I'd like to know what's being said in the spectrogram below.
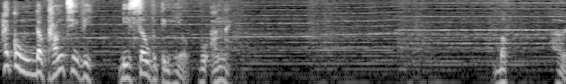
Hãy cùng Độc Thám TV đi sâu vào tìm hiểu vụ án này. Hơi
